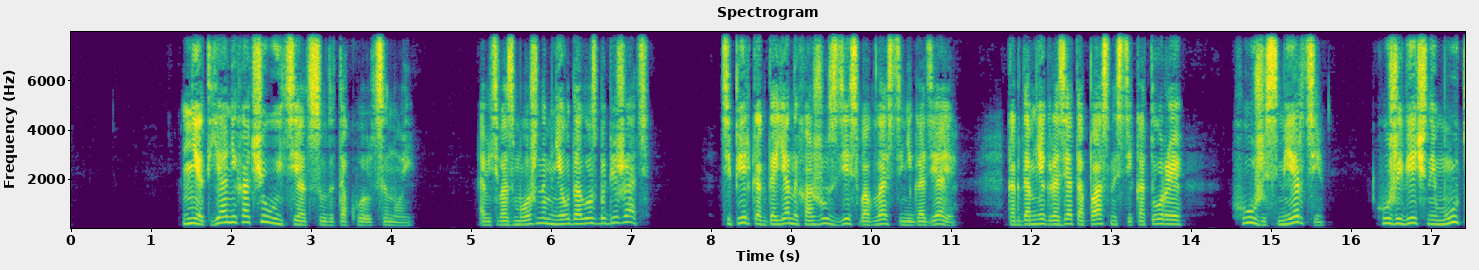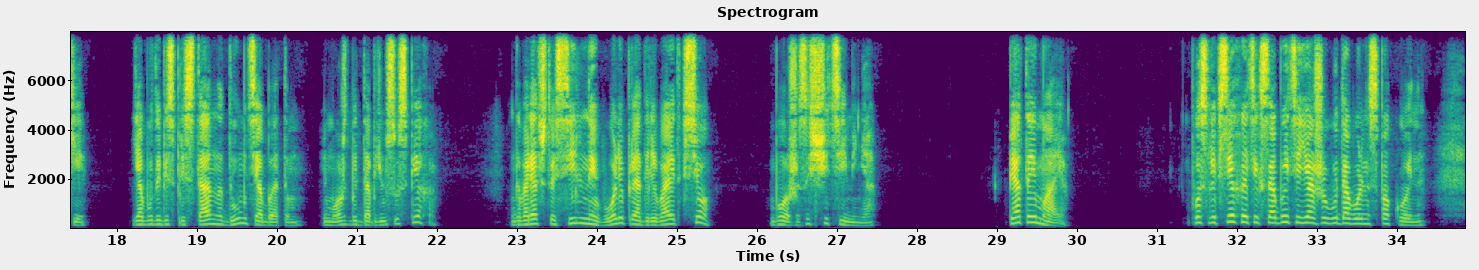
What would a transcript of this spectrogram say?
Нет, я не хочу уйти отсюда такой ценой. А ведь, возможно, мне удалось бы бежать. Теперь, когда я нахожусь здесь во власти негодяя, когда мне грозят опасности, которые хуже смерти, хуже вечной муки, я буду беспрестанно думать об этом и, может быть, добьюсь успеха. Говорят, что сильная воля преодолевает все. Боже, защити меня. 5 мая. После всех этих событий я живу довольно спокойно.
